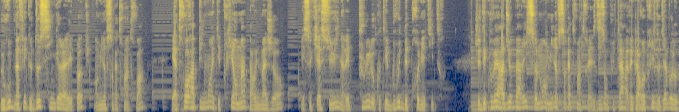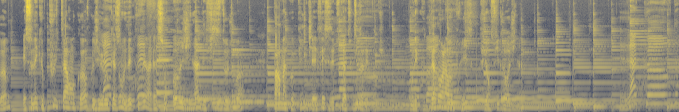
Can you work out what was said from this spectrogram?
Le groupe n'a fait que deux singles à l'époque, en 1983, et a trop rapidement été pris en main par une major, et ce qui a suivi n'avait plus le côté brut des premiers titres. J'ai découvert Radio Paris seulement en 1993, dix ans plus tard, avec la reprise de Diabologum, et ce n'est que plus tard encore que j'ai eu l'occasion de découvrir la version originale des Fils de Joie, par ma copine qui avait fait ses études à Toulouse à l'époque. On écoute d'abord la reprise, puis ensuite l'original. La corde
